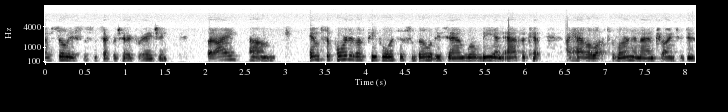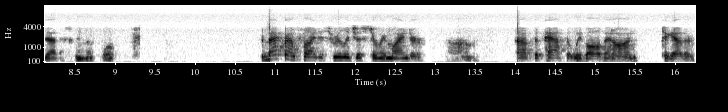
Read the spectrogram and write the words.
I'm still the Assistant Secretary for Aging. But I um, am supportive of people with disabilities and will be an advocate. I have a lot to learn, and I'm trying to do that as we move forward. The background slide is really just a reminder um, of the path that we've all been on together.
